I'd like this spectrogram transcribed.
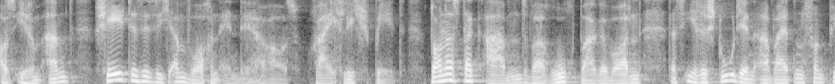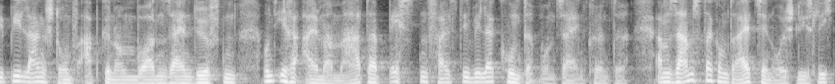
Aus ihrem Amt schälte sie sich am Wochenende heraus, reichlich spät. Donnerstagabend war ruchbar geworden, dass ihre Studienarbeiten von Pippi Langstrumpf abgenommen worden sein dürften und ihre Alma Mater bestenfalls die Villa Kunterbund sein könnte. Am Samstag um 13 Uhr schließlich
